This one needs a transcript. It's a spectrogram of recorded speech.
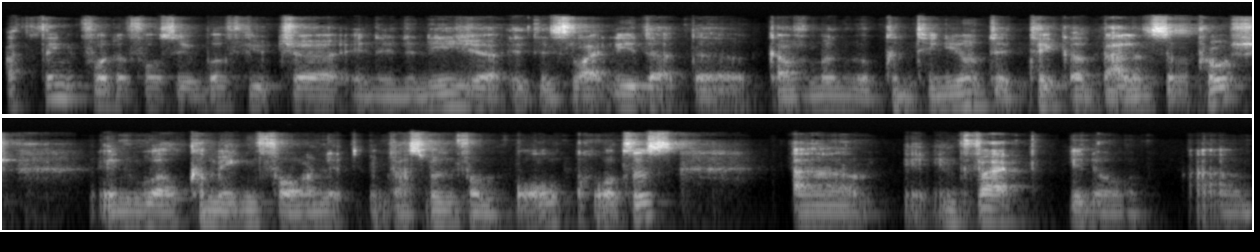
I think for the foreseeable future in Indonesia, it is likely that the government will continue to take a balanced approach in welcoming foreign investment from all quarters. Um, in fact, you know, um,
